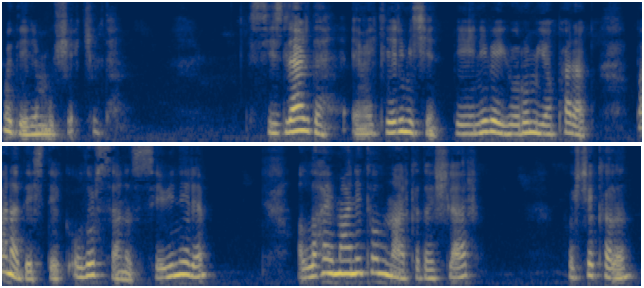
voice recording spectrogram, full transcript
Modelim bu şekilde. Sizler de emeklerim için beğeni ve yorum yaparak bana destek olursanız sevinirim. Allah'a emanet olun arkadaşlar. Hoşçakalın.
